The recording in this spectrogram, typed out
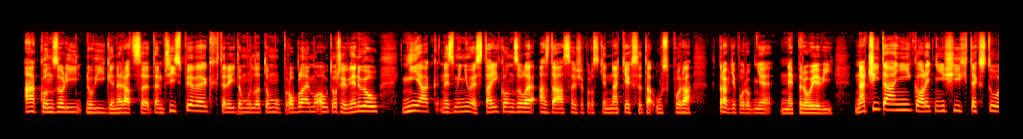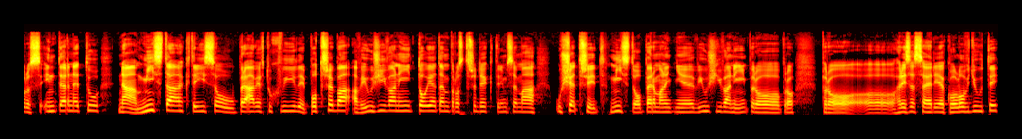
a konzolí nové generace. Ten příspěvek, který tomuhle tomu problému autoři věnují, nijak nezmiňuje staré konzole a zdá se, že prostě na těch se ta úspora pravděpodobně neprojeví. Načítání kvalitnějších textur z internetu na místa, které jsou právě v tu chvíli potřeba a využívaný, to je ten prostředek, kterým se má ušetřit místo permanentně využívaný pro, pro pro hry ze série Call of Duty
